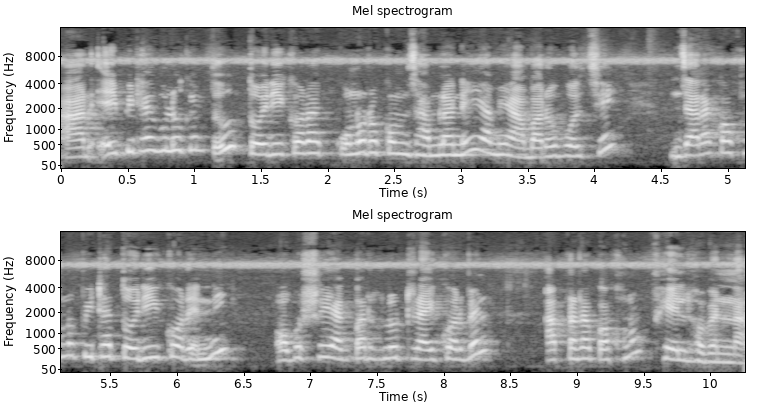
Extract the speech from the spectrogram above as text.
আর এই পিঠাগুলো কিন্তু তৈরি করা কোনো রকম ঝামেলা নেই, আমি আবারও বলছি, যারা কখনো পিঠা তৈরি করেননি, অবশ্যই একবার হলো ট্রাই করবেন, আপনারা কখনো ফেল হবেন না।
